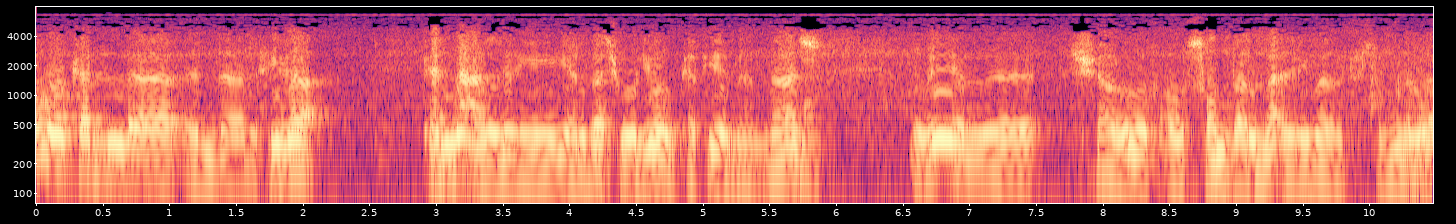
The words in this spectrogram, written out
هو كالحذاء كالنعل الذي يلبسه اليوم كثير من الناس غير الشاروخ أو الصندل ما أدري ماذا تسمونه.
